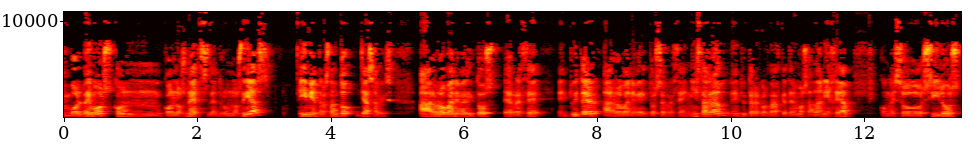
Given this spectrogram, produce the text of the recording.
Volvemos con, con, los Nets dentro de unos días. Y mientras tanto, ya sabéis, arroba rc en Twitter, arroba rc en Instagram. En Twitter recordad que tenemos a Dani Gea con esos hilos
